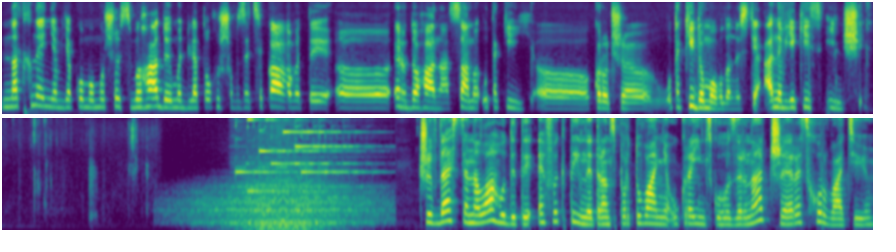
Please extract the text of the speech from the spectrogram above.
натхнення, в якому ми щось вигадуємо для того, щоб зацікавити е, Ердогана саме у такій, е, коротше, у такій домовленості, а не в якійсь іншій. Чи вдасться налагодити ефективне транспортування українського зерна через Хорватію?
